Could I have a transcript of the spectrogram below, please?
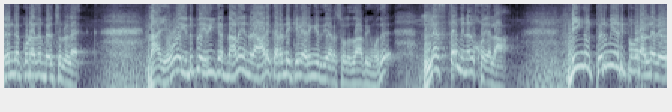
இறங்கக்கூடாதுன்னு பதில் சொல்லல. நான் எவ்வளவு இடுப்புல இறுக்கி என்னோட ஆடை கரண்டை கீழே இறங்கிறது யார சொல்லுதா அப்படிங்கும்போது லஸ்த மினல் கொயலா நீங்கள் பெருமை அடிப்பவர் அல்லவே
